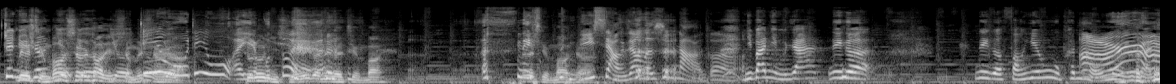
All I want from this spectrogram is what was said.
这女生有警报声到底什么声啊丢？丢，哎，也周周，不你学一个那对，个警报，那个警报。你想象的是哪个？你把你们家那个那个防烟雾喷头弄儿一下，你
